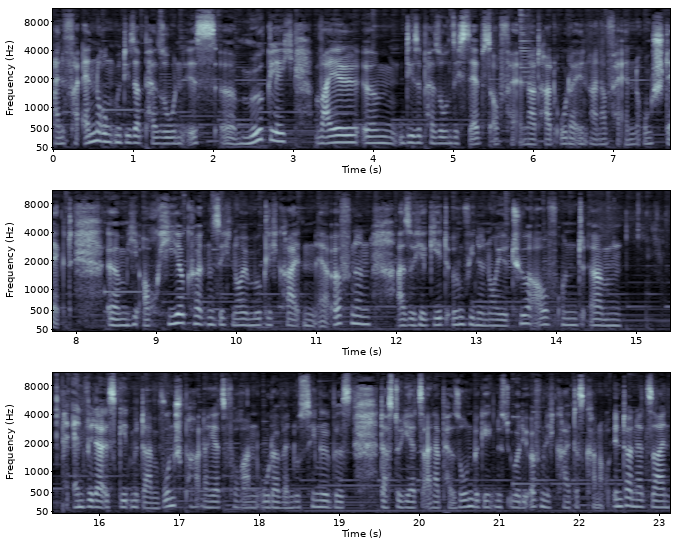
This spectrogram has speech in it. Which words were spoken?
Eine Veränderung mit dieser Person ist äh, möglich, weil ähm, diese Person sich selbst auch verändert hat oder in einer Veränderung steckt. Ähm, hier, auch hier könnten sich neue Möglichkeiten eröffnen. Also hier geht irgendwie eine neue Tür auf und ähm, Entweder es geht mit deinem Wunschpartner jetzt voran oder wenn du Single bist, dass du jetzt einer Person begegnest über die Öffentlichkeit, das kann auch Internet sein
